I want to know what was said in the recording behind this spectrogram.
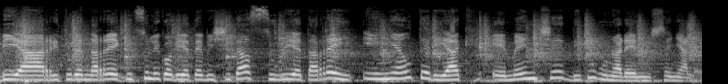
Bia rituren darrek itzuliko diete bisita zubietarrei inauteriak hementxe ditugunaren seinale.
